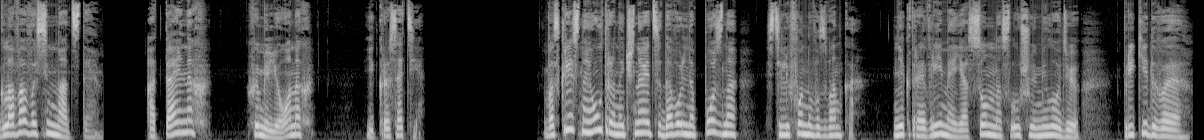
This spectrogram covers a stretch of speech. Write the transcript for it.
Глава 18. О тайнах, хамелеонах и красоте. Воскресное утро начинается довольно поздно с телефонного звонка. Некоторое время я сонно слушаю мелодию, прикидывая,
